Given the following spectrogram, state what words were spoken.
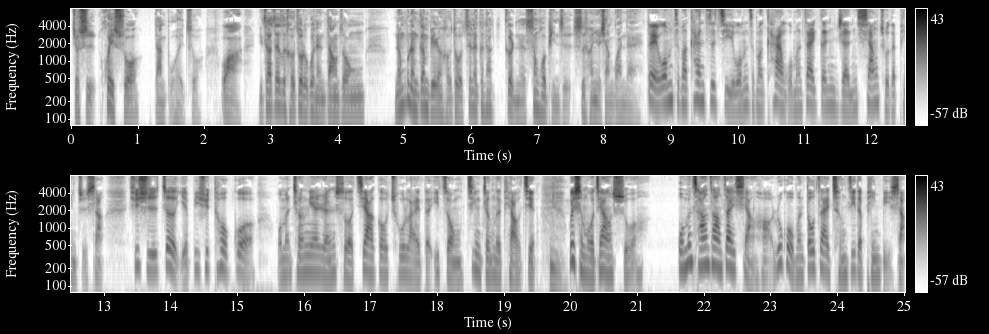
就是会说但不会做。哇，你知道在这合作的过程当中，能不能跟别人合作，真的跟他个人的生活品质是很有相关的。哎对我们怎么看自己，我们怎么看我们在跟人相处的品质上，其实这也必须透过我们成年人所架构出来的一种竞争的条件。嗯，为什么我这样说？我们常常在想哈，如果我们都在成绩的评比上，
